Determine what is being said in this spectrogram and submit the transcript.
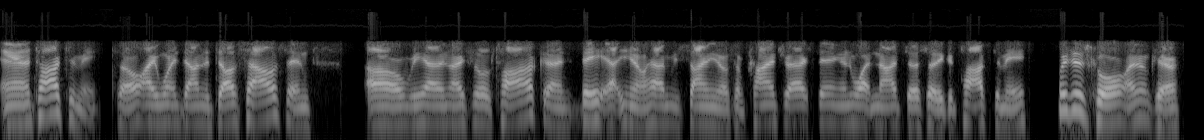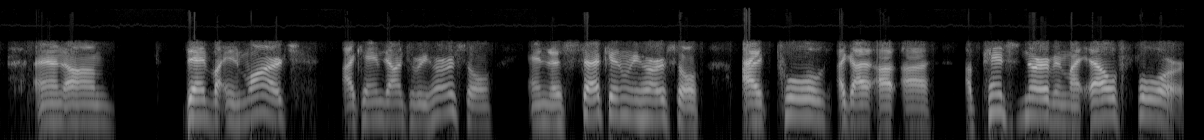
and talk to me. So I went down to Duff's house and uh we had a nice little talk and they uh, you know had me sign you know some contract thing and whatnot just so they could talk to me which is cool. I don't care. And um, then but in March, I came down to rehearsal, and the second rehearsal, I pulled. I got a a, a pinched nerve in my L4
